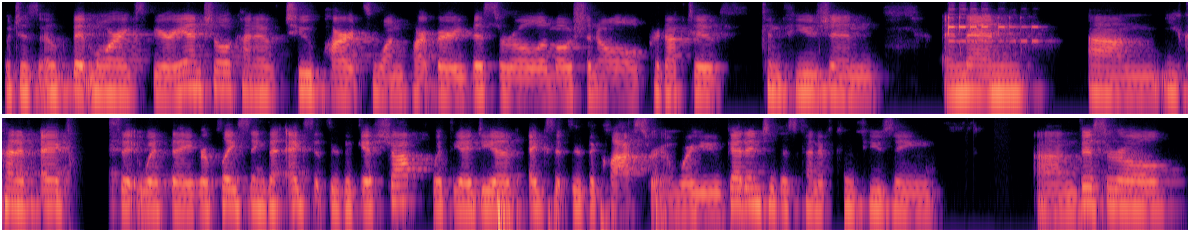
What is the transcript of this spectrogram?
which is a bit more experiential, kind of two parts, one part very visceral, emotional, productive confusion. And then um, you kind of exit with a replacing the exit through the gift shop with the idea of exit through the classroom, where you get into this kind of confusing, um, visceral,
